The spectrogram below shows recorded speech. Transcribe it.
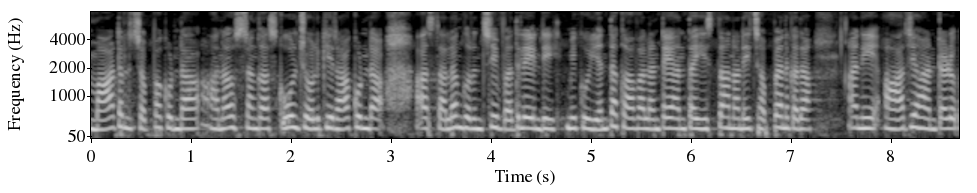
మాటలు చెప్పకుండా అనవసరంగా స్కూల్ జోలికి రాకుండా ఆ స్థలం గురించి వదిలేయండి. మీకు ఎంత కావాలంటే అంత ఇస్తానని చెప్పాను కదా అని ఆర్య అంటాడు.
